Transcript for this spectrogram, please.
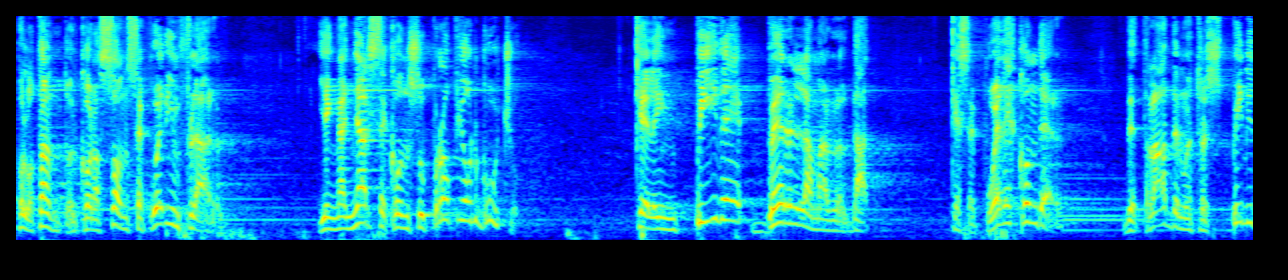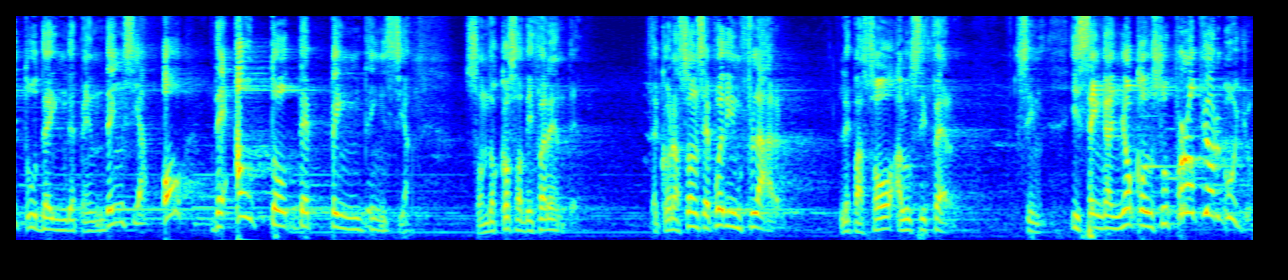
Por lo tanto, el corazón se puede inflar y engañarse con su propio orgullo que le impide ver la maldad que se puede esconder detrás de nuestro espíritu de independencia o de autodependencia. Son dos cosas diferentes. El corazón se puede inflar. Le pasó a Lucifer. Y se engañó con su propio orgullo.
